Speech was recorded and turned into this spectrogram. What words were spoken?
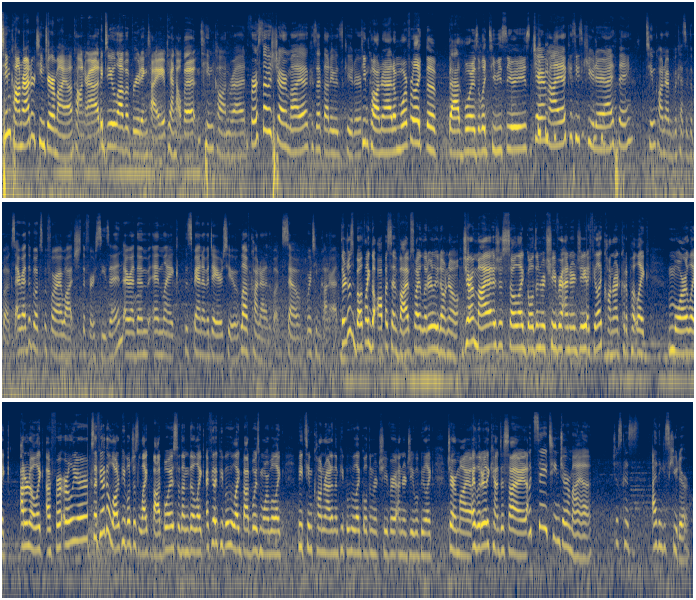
Team Conrad or Team Jeremiah? Conrad. I do love a brooding type. Can't help it. Team Conrad. First I was Jeremiah because I thought he was cuter. Team Conrad. I'm more for like the bad boys of like TV series. Jeremiah because he's cuter, I think. Team Conrad because of the books. I read the books before I watched the first season. I read them in like the span of a day or two. Love Conrad in the books, so we're Team Conrad. They're just both like the opposite vibe, so I literally don't know. Jeremiah is just so like golden retriever energy. I feel like Conrad could have put like more like I don't know, like effort earlier. Because I feel like a lot of people just like bad boys, so then they'll like, I feel like people who like bad boys more will like be Team Conrad, and then people who like Golden Retriever energy will be like Jeremiah. I literally can't decide. I would say Team Jeremiah, just because I think he's cuter.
